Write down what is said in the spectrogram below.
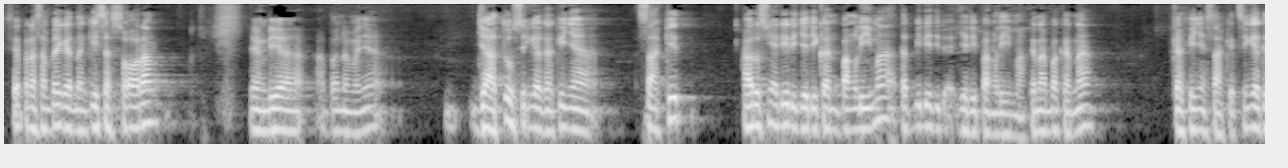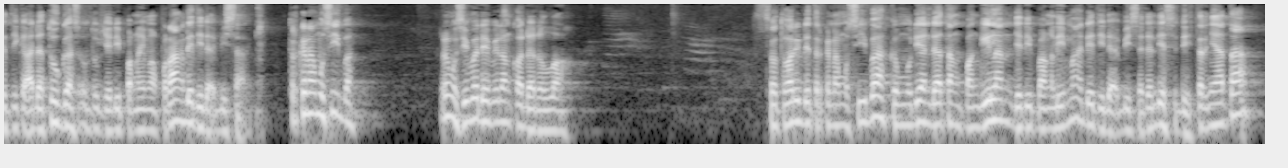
Saya pernah sampaikan tentang kisah seorang yang dia apa namanya jatuh sehingga kakinya sakit, harusnya dia dijadikan panglima tapi dia tidak jadi panglima. Kenapa? Karena kakinya sakit. Sehingga ketika ada tugas untuk jadi panglima perang dia tidak bisa. Terkena musibah. Terkena musibah dia bilang qadarullah. Suatu hari dia terkena musibah, kemudian datang panggilan jadi panglima, dia tidak bisa dan dia sedih. Ternyata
